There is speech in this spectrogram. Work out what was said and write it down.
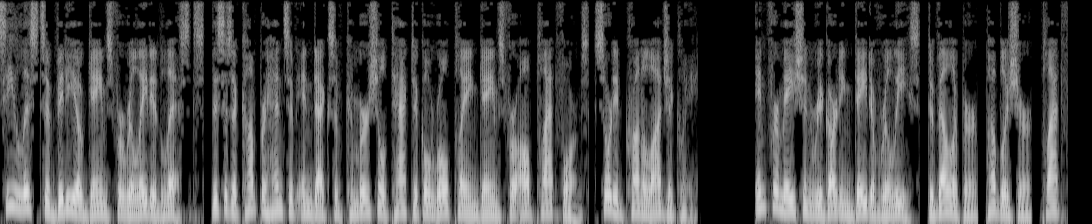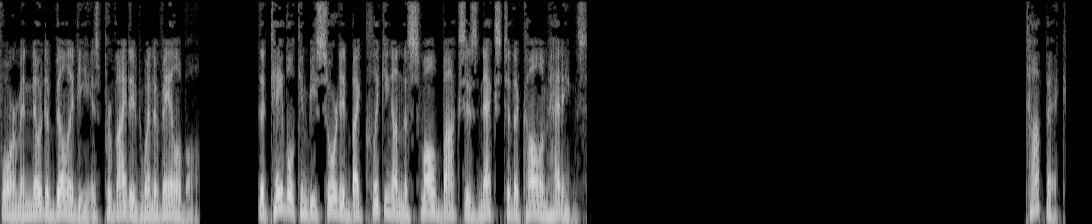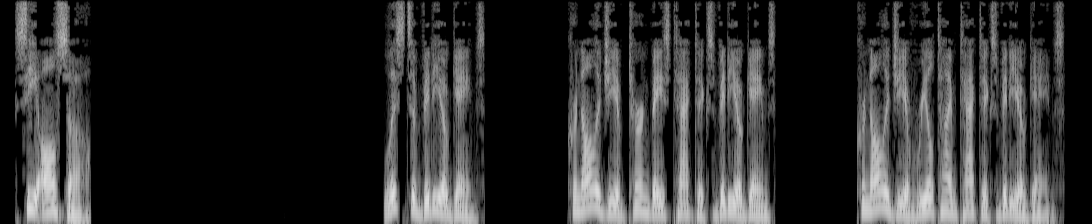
See lists of video games for related lists. This is a comprehensive index of commercial tactical role-playing games for all platforms, sorted chronologically. Information regarding date of release, developer, publisher, platform and notability is provided when available. The table can be sorted by clicking on the small boxes next to the column headings. See also Lists of video games Chronology of turn-based tactics video games Chronology of real-time tactics video games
